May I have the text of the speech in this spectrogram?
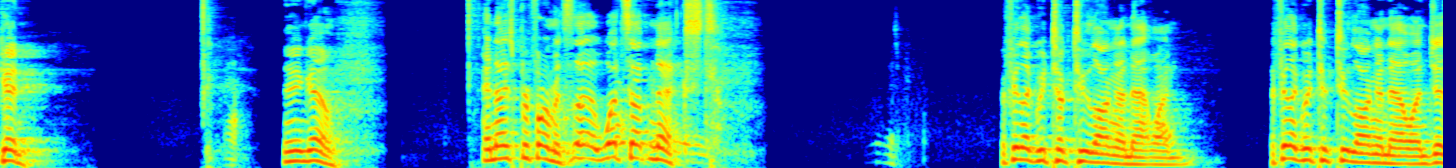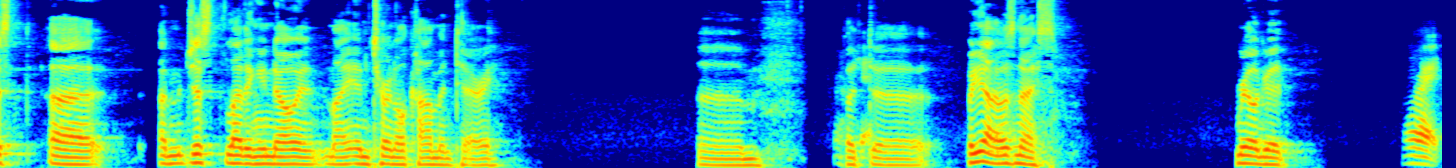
Good. There you go. A nice performance. Uh, what's up next? I feel like we took too long on that one. I feel like we took too long on that one. Just, uh, I'm just letting you know in my internal commentary. Um, but, Okay. uh, but yeah, it was nice. Real good. All right.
